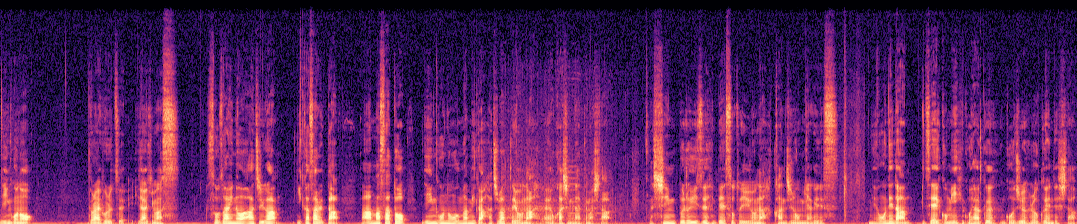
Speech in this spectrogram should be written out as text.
りんごのドライフルーツいただきます。素材の味が生かされた甘さとりんごのうまみが味わったようなお菓子になってました。シンプルイズベストというような感じのお土産です。お値段税込556円でした。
